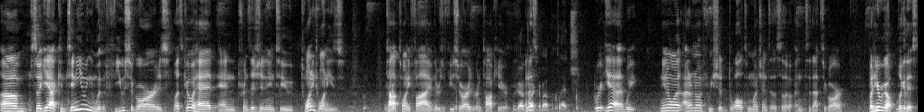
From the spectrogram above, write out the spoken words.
Um, so yeah, continuing with a few cigars, let's go ahead and transition into 2020's top 25. There's a few cigars we're going to talk here. We got to And talk about the pledge. We're yeah, we. You know what? I don't know if we should dwell too much into this, into that cigar, but here we go. Look at this.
